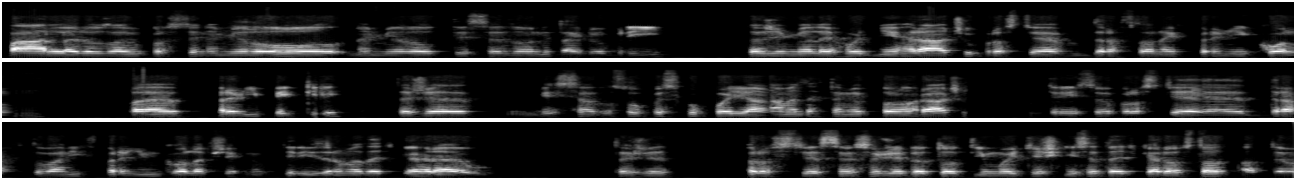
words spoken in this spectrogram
pár let dozadu prostě nemělo, nemělo ty sezóny tak dobrý, takže měli hodně hráčů prostě v draftovaných první kole, první piky takže když se na to soupisku podíváme, tak tam je plno hráčů, kteří jsou prostě draftovaní v prvním kole, všechno, který zrovna teďka hrajou. Takže prostě si myslím, že do toho týmu je těžký se teďka dostat a to je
